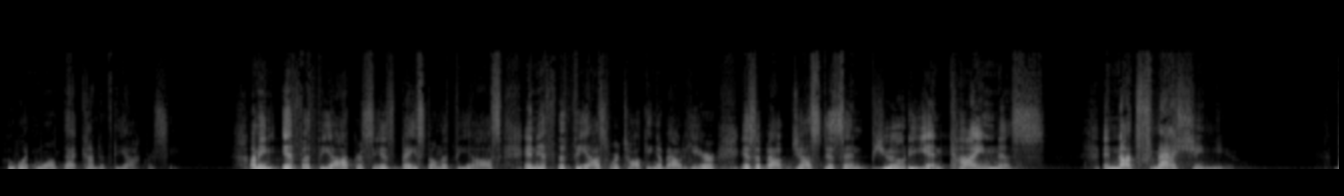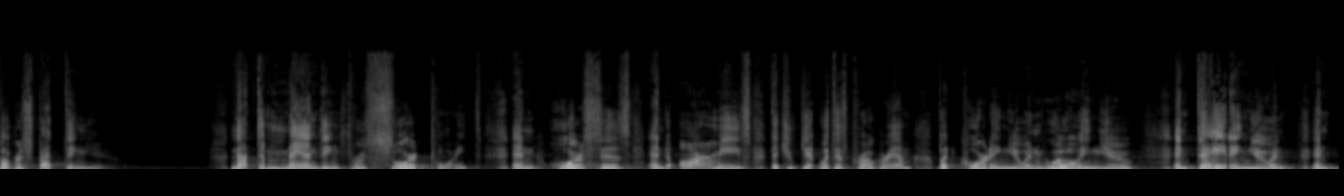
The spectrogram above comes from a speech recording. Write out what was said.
Who wouldn't want that kind of theocracy? I mean, if a theocracy is based on the theos, and if the theos we're talking about here is about justice and beauty and kindness, and not smashing you, but respecting you, not demanding through sword point and horses and armies that you get with his program, but courting you and wooing you and dating you and, and,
